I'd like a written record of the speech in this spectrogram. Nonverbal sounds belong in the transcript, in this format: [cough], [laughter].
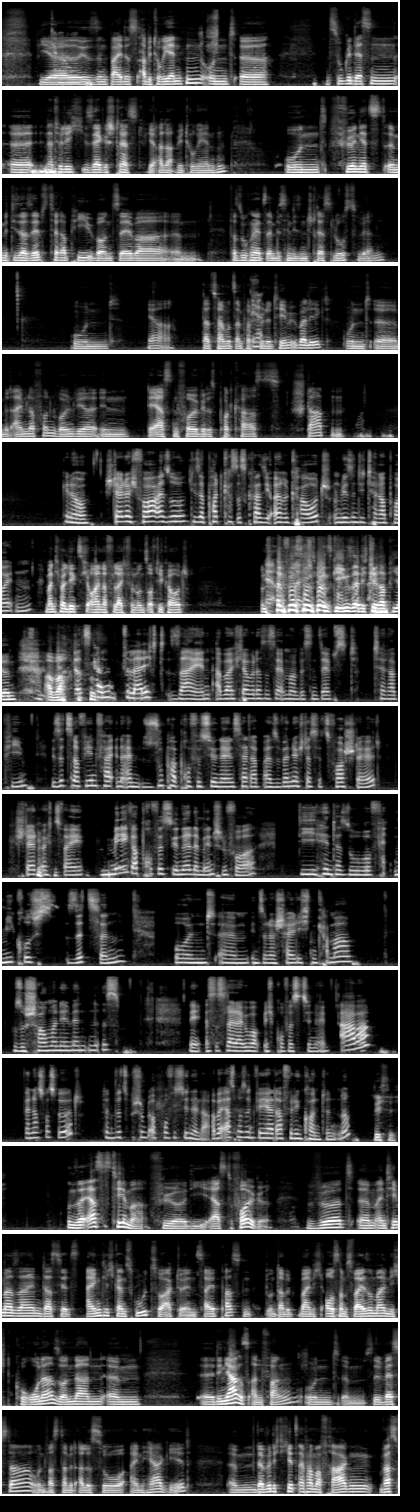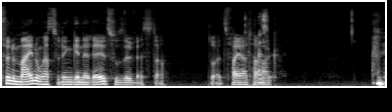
Wir genau. sind beides Abiturienten und äh, im Zuge dessen äh, natürlich sehr gestresst, wie alle Abiturienten. Und führen jetzt äh, mit dieser Selbsttherapie über uns selber, ähm, versuchen jetzt ein bisschen diesen Stress loszuwerden. Und ja, dazu haben wir uns ein paar ja. schöne Themen überlegt. Und äh, mit einem davon wollen wir in der ersten Folge des Podcasts starten. Genau. Stellt euch vor, also dieser Podcast ist quasi eure Couch und wir sind die Therapeuten. Manchmal legt sich auch einer vielleicht von uns auf die Couch. Und ja, dann müssen wir uns gegenseitig therapieren. Aber [laughs] das kann vielleicht sein, aber ich glaube, das ist ja immer ein bisschen Selbsttherapie. Wir sitzen auf jeden Fall in einem super professionellen Setup. Also wenn ihr euch das jetzt vorstellt, stellt euch zwei [laughs] mega professionelle Menschen vor, die hinter so fetten Mikros sitzen und ähm, in so einer schalldichten Kammer, wo so Schaum an den Wänden ist. Nee, es ist leider überhaupt nicht professionell. Aber wenn das was wird, dann wird es bestimmt auch professioneller. Aber erstmal sind wir ja da für den Content, ne? Richtig. Unser erstes Thema für die erste Folge wird ähm, ein Thema sein, das jetzt eigentlich ganz gut zur aktuellen Zeit passt. Und damit meine ich ausnahmsweise mal nicht Corona, sondern ähm, äh, den Jahresanfang und ähm, Silvester und was damit alles so einhergeht. Ähm, da würde ich dich jetzt einfach mal fragen, was für eine Meinung hast du denn generell zu Silvester? So als Feiertag. Also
